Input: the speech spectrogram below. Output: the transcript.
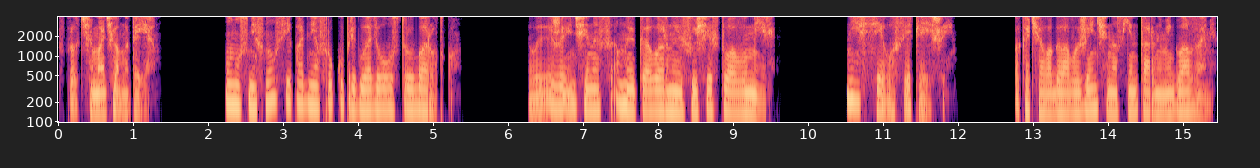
Впрочем, о чем это я? Он усмехнулся и, подняв руку, пригладил острую бородку. Вы, женщины, самые коварные существа в мире. Не все, о светлейший. Покачала головой женщина с янтарными глазами.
